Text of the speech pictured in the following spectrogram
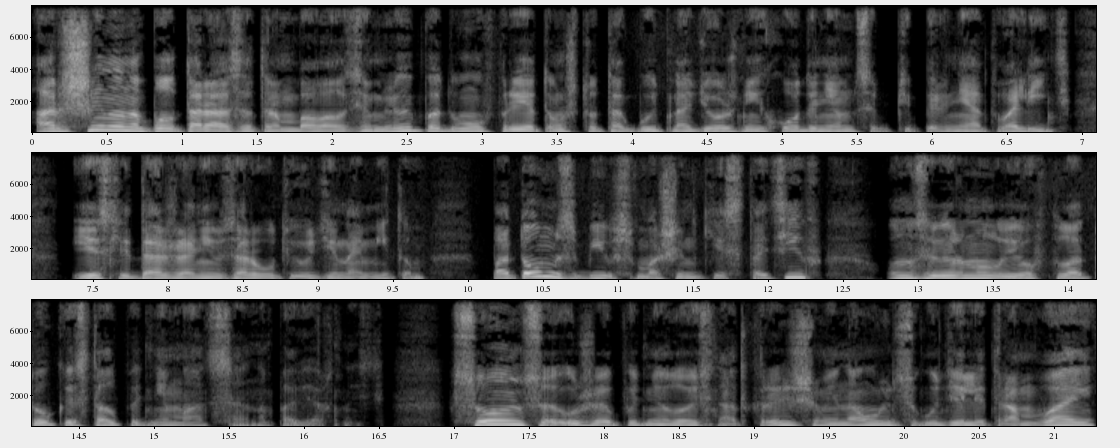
аршина на полтора затрамбовал землей, подумав при этом, что так будет надежнее, хода немцам теперь не отвалить, если даже они взорвут его динамитом. Потом, сбив с машинки статив, Он завернул ее в платок и стал подниматься на поверхность. Солнце уже поднялось над крышами, на улице гудели трамваи.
